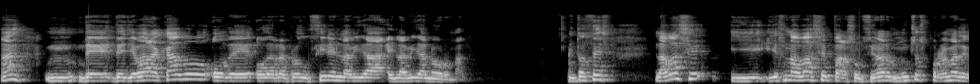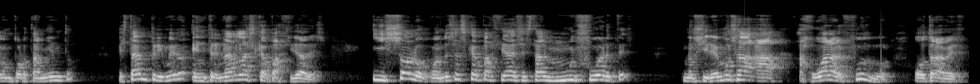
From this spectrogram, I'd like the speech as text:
¿ah? mm, de, llevar a cabo o de, o de, reproducir en la, vida, en la vida normal. Entonces, la base, y, es una base para solucionar muchos problemas de comportamiento, está en primero entrenar las capacidades. Y solo cuando esas capacidades están muy fuertes, nos iremos a, a jugar al fútbol otra vez.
